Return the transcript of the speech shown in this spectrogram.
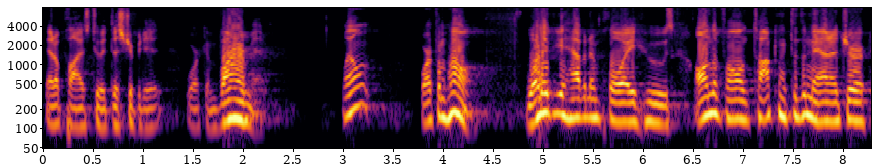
that applies to a distributed work environment? Well, work from home. What if you have an employee who's on the phone talking to the manager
